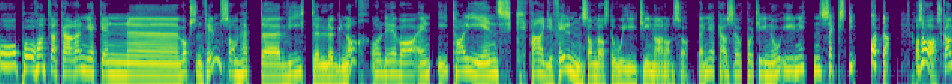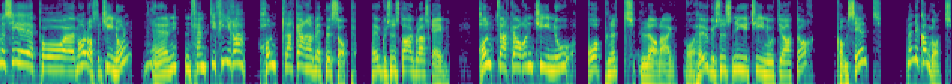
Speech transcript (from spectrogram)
Og på Håndverkeren gikk en eh, voksenfilm som het Hvite løgner. Og det var en italiensk fargefilm som det sto i kinoannonser. Den gikk altså på kino i 1968. Og så skal vi se på oss til kinoen. Eh, 1954. Håndverkeren ble pusset opp. Haugesunds Dagblad skrev Håndverkeren kino åpnet lørdag, og Haugesunds nye kinoteater kom sent, men det kom godt.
